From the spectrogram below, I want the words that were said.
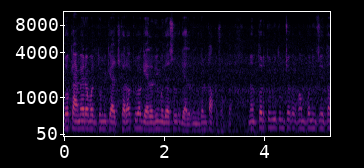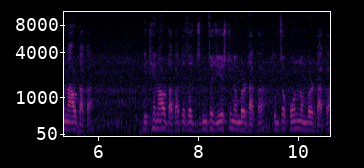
तो कॅमेऱ्यामध्ये तुम्ही कॅच करा किंवा गॅलरीमध्ये असेल तर गॅलरीमधून टाकू शकता. नंतर तुम्ही तुमच्या कंपनीचं इथं नाव टाका. इथे नाव टाका त्याचा तुमचा जी एस टी नंबर टाका तुमचा फोन नंबर टाका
